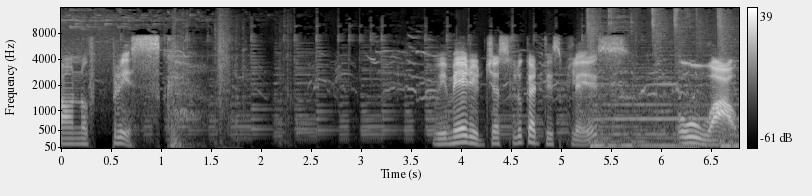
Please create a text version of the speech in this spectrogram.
Town of Brisk. We made it. Just look at this place. Oh, wow.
